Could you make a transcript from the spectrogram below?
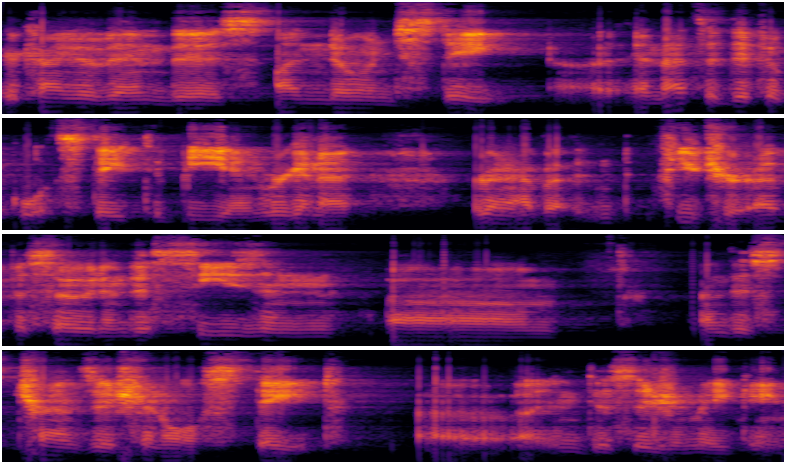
you're kind of in this unknown state, uh, and that's a difficult state to be in. We're gonna we're gonna have a future episode in this season. Um, and this transitional state uh, in decision making.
